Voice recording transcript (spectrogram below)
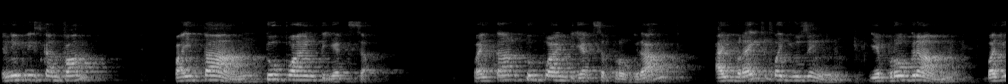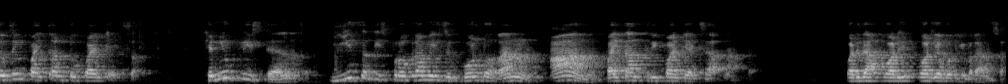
Can you please confirm? Python 2.x. Python 2.x program. I write by using a program by using Python 2.x. Can you please tell is this program is going to run on Python 3.x or not? What is that? What is about your answer?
